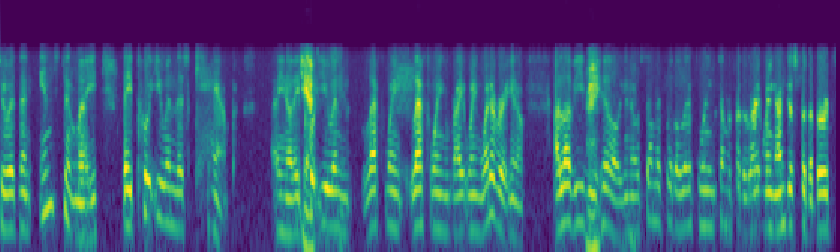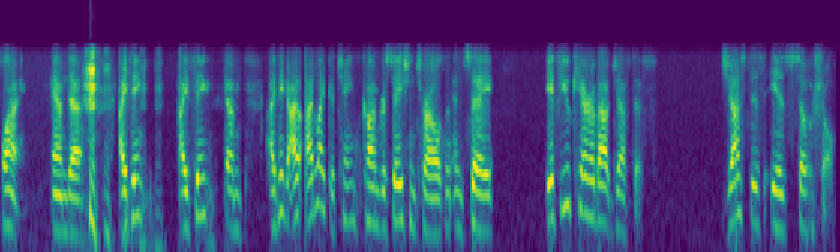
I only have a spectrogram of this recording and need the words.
to it, then instantly they put you in this camp. Uh, you know, they yeah. put you in left wing, left wing, right wing, whatever. You know, I love E.V. right. Hill. You know, some are for the left wing, some are for the right wing. I'm just for the bird flying. And uh, I think, I think, um, I think I, I'd like to change the conversation, Charles, and say, if you care about justice, justice is social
